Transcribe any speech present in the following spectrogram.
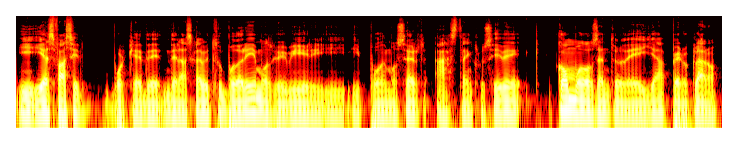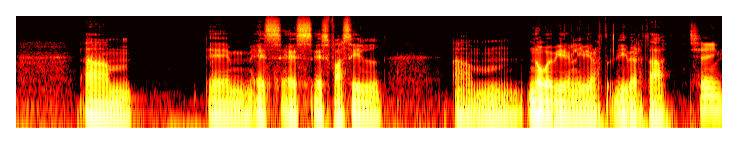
Y, y es fácil porque de, de la esclavitud podríamos vivir y, podemos ser hasta inclusive cómodos dentro de ella, pero claro, em, es, es, es fácil no vivir en liber- libertad. Sí,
